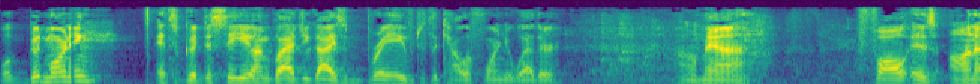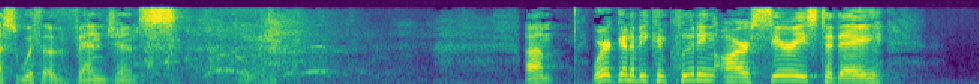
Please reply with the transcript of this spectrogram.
Well, good morning. It's good to see you. I'm glad you guys braved the California weather. Oh man. Fall is on us with a vengeance. Um, we're going to be concluding our series today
